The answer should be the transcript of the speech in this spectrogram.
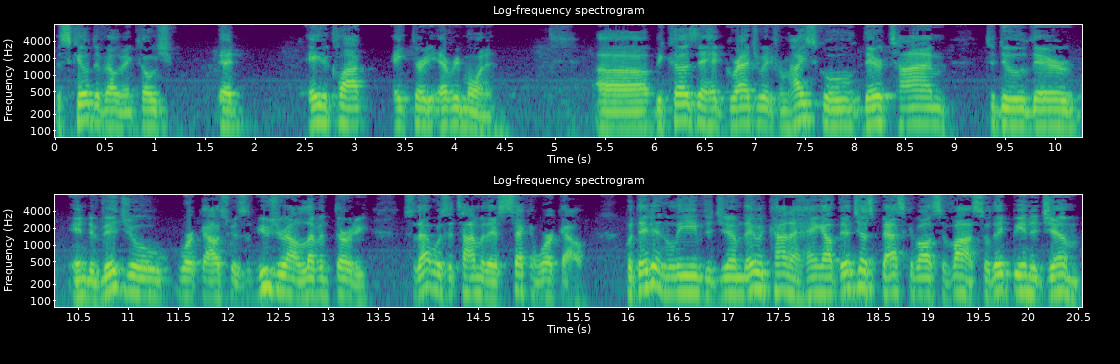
the skill development coach, at eight o'clock, eight thirty every morning. Uh, because they had graduated from high school, their time to do their individual workouts was usually around 11:30. So that was the time of their second workout. But they didn't leave the gym. They would kind of hang out. They're just basketball savants, so they'd be in the gym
